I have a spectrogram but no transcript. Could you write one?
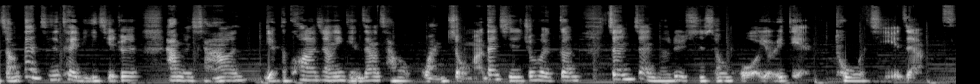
张？但其实可以理解，就是他们想要演的夸张一点，这样才有观众嘛。但其实就会跟真正的律师生活有一点脱节，这样子。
